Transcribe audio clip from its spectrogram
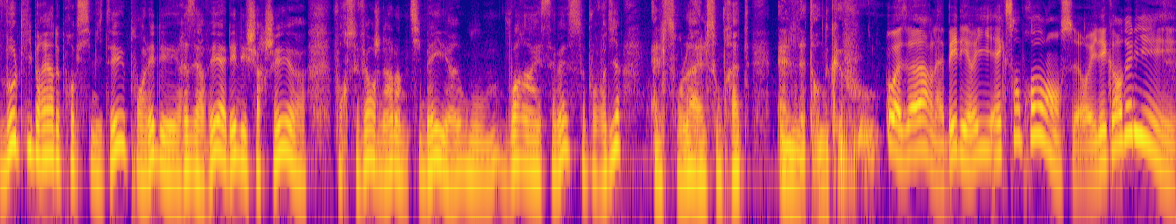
votre libraire de proximité pour aller les réserver, aller les chercher. euh, vous recevez en général un petit mail hein, ou voir un SMS pour vous dire elles sont là, elles sont prêtes, elles n'attendent que vous. Au hasard, la Bellerie Aix-en-Provence, rue des Cordeliers.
